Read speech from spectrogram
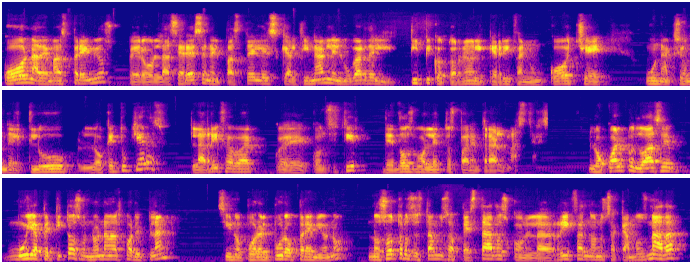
con además premios, pero la cereza en el pastel es que al final, en lugar del típico torneo en el que rifan un coche, una acción del club, lo que tú quieras, la rifa va a eh, consistir de dos boletos para entrar al Masters lo cual pues lo hace muy apetitoso, no nada más por el plan, sino por el puro premio, ¿no? Nosotros estamos apestados con las rifas, no nos sacamos nada,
